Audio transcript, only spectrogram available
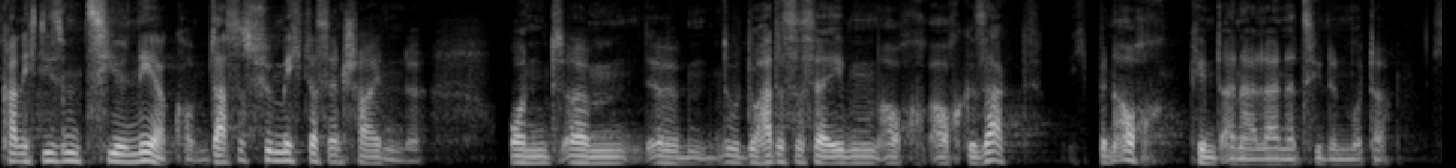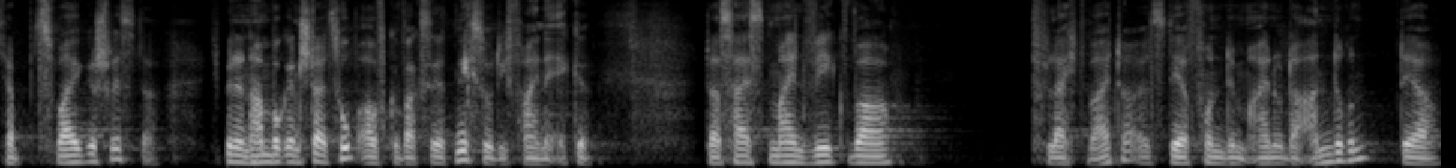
kann ich diesem Ziel näher kommen. Das ist für mich das Entscheidende. Und ähm, ähm, du, du hattest es ja eben auch, auch gesagt. Ich bin auch Kind einer alleinerziehenden Mutter. Ich habe zwei Geschwister. Ich bin in Hamburg in Stalzhoop aufgewachsen, jetzt nicht so die feine Ecke. Das heißt, mein Weg war vielleicht weiter als der von dem einen oder anderen, der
